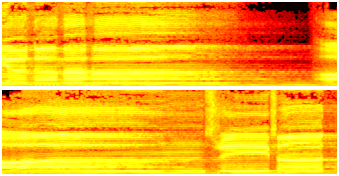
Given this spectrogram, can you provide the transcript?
नमः। आ श्री सद्गुरुवे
